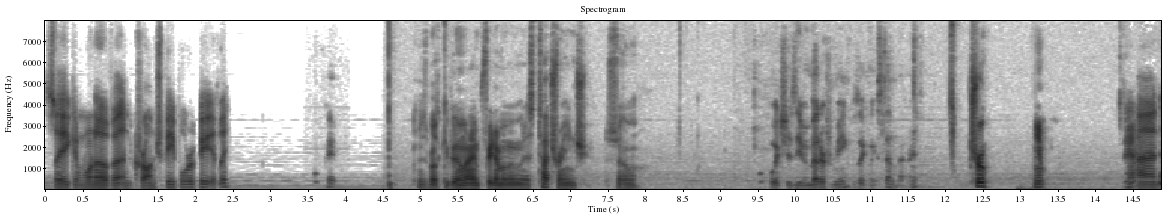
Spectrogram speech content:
so he can run over and crunch people repeatedly. Okay. Just worth keeping in mind, freedom of movement is touch range, so Which is even better for me because I can extend that, right? true. Yep. Yeah. And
